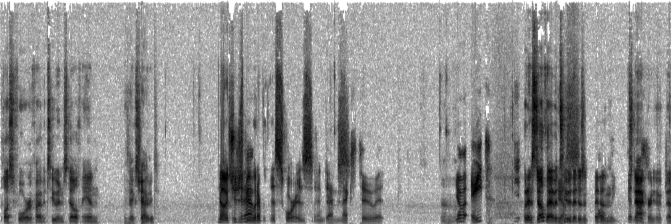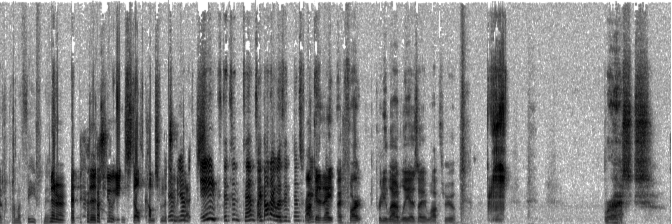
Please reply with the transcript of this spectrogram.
plus four if I have a two in stealth and Is Dexterity? checked? No, it should should just be have- whatever the score is in yeah, dex. next to it. Oh. You have an eight. But in stealth, I have a Yes. two. That doesn't that Holy doesn't goodness. stack or anything like that. I'm a thief, man. No, no, no. The, the two in stealth comes from the two Damn, in you have dex. eight. That's intense. I thought I was intense. With my Rocking an eight. I fart pretty loudly as I walk through. Breasts.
